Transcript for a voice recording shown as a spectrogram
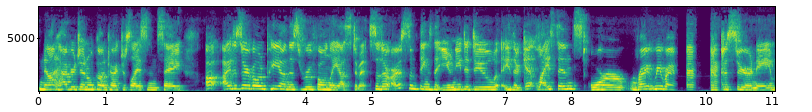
not have your general contractor's license say, oh, I deserve O&P on this roof only estimate. So there are some things that you need to do, either get licensed or write, rewrite register your name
